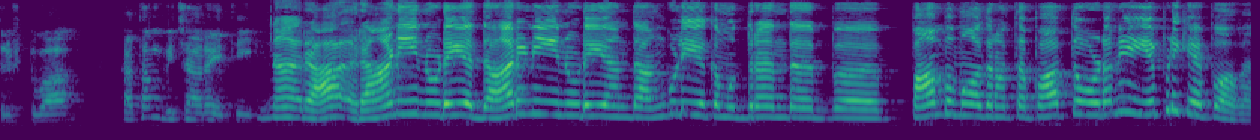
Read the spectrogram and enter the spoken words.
दृष्ट्वा कथं विचारयति நான் ரா- ராணியினுடைய தாரிணியினுடைய அந்த அங்குலியக்க முத்ரா அந்த ப- பாம்பு மோதிரத்தை பார்த்த உடனே எப்படி கேட்பா அவ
